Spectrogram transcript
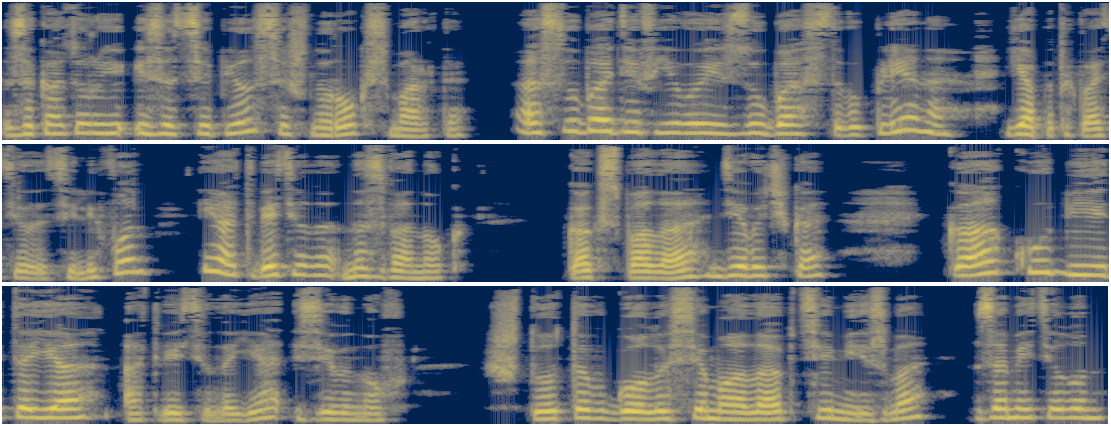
за которую и зацепился шнурок смарта. Освободив его из зубастого плена, я подхватила телефон и ответила на звонок. «Как спала, девочка?» «Как убитая», — ответила я, зевнув. «Что-то в голосе мало оптимизма», — заметил он.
